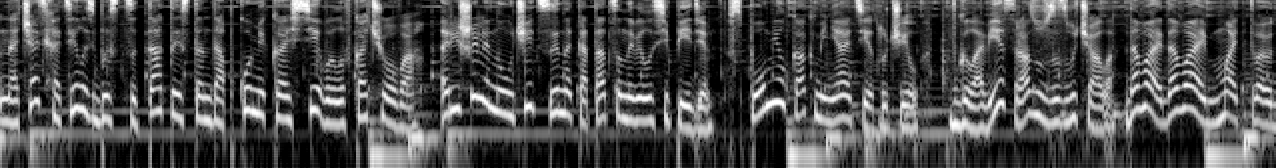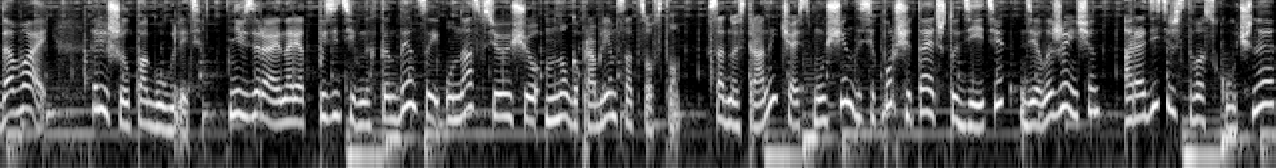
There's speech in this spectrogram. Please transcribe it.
Начать хотелось бы с цитаты стендап-комика Севы Ловкачева. «Решили научить сына кататься на велосипеде. Вспомнил, как меня отец учил. В голове сразу зазвучало «Давай, давай, мать твою, давай!» Решил погуглить. Невзирая на ряд позитивных тенденций, у нас все еще много проблем с отцовством. С одной стороны, часть мужчин до сих пор считает, что дети – дело женщин, а родительство скучное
